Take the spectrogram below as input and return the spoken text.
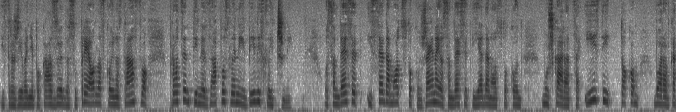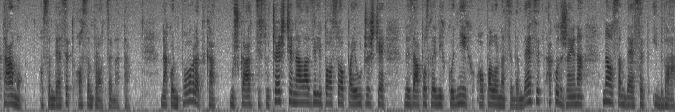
Istraživanje pokazuje da su pre odlaska u inostranstvo procenti nezaposlenih bili slični. 87% kod žena i 81% kod muškaraca. Isti tokom boravka tamo, 88%. Nakon povratka, muškarci su češće nalazili posao, pa je učešće nezaposlenih kod njih opalo na 70, a kod žena na 82%.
